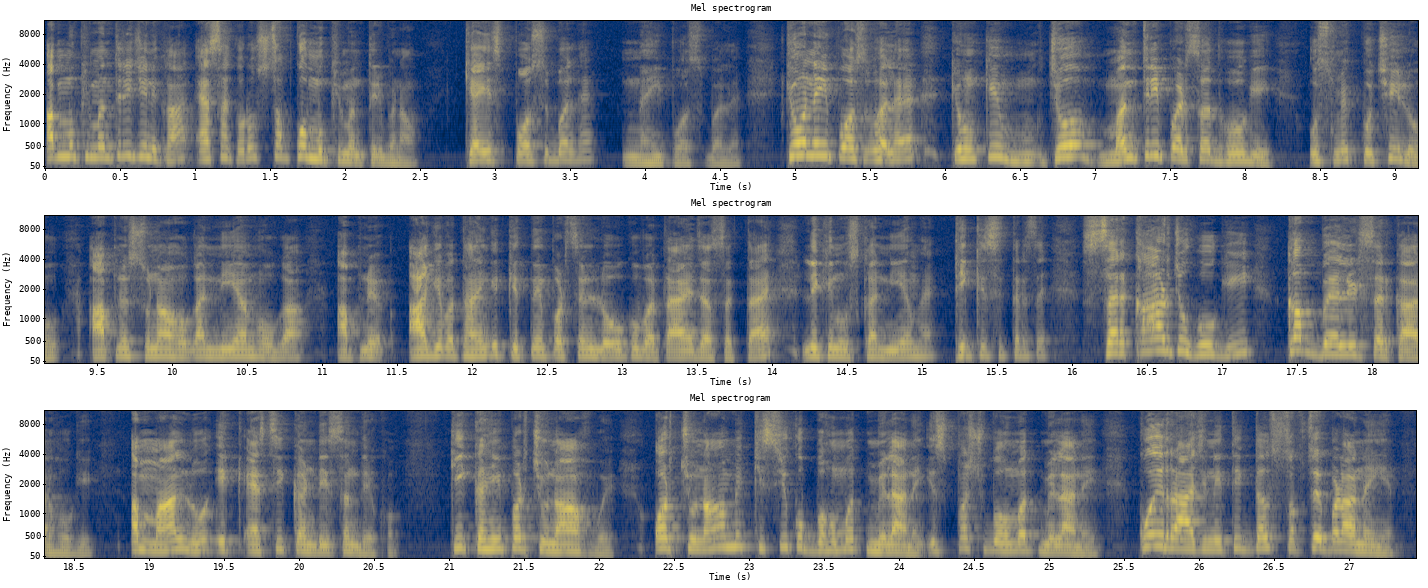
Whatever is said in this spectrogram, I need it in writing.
अब मुख्यमंत्री जी ने कहा, ऐसा करो, सबको मुख्यमंत्री बनाओ। क्या इस पॉसिबल है? नहीं पॉसिबल है। क्यों नहीं पॉसिबल है? क्योंकि जो मंत्री परिषद होगी, उसमें कुछ ही लोग, आपने सुना होगा, नियम होगा। आपने आगे बताएँगे कितने परसेंट लोगों को बताया जा सकता है, लेकिन उसका नियम है ठीक इसी तरह से। सरकार जो होगी, कब वैलिड सरकार होगी? अब मान लो एक ऐसी कंडीशन देखो, कि कहीं पर चुनाव हुए, और चुनाव में किसी को बहुमत मिला नहीं, स्पष्ट बहुमत मिला नहीं। कोई राजनीतिक दल सबसे बड़ा नहीं है।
